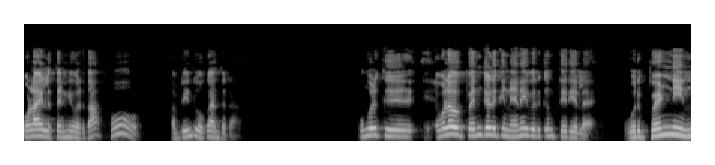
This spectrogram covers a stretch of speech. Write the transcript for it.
குழாயில் தண்ணி வருதா? ஓ! அப்படின்ட்டு உட்காந்துட்டான் உங்களுக்கு எவ்வளவு பெண்களுக்கு நினைவு இருக்குன்னு தெரியல. ஒரு பெண்ணின்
